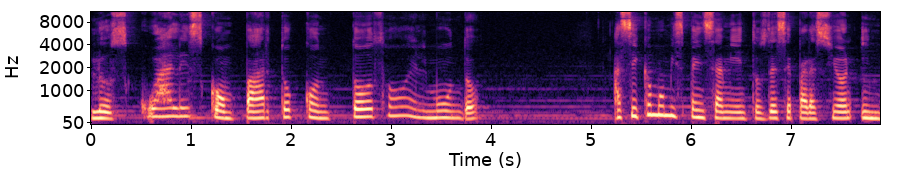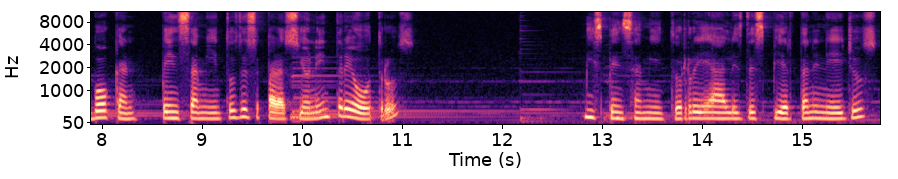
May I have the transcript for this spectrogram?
los cuales comparto con todo el mundo. Así como mis pensamientos de separación invocan pensamientos de separación entre otros, mis pensamientos reales despiertan en ellos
